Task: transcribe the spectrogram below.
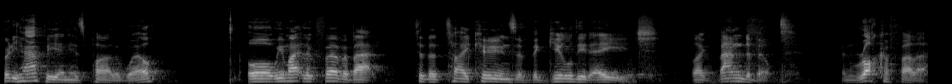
pretty happy in his pile of wealth. Or we might look further back to the tycoons of the Gilded Age, like Vanderbilt and Rockefeller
